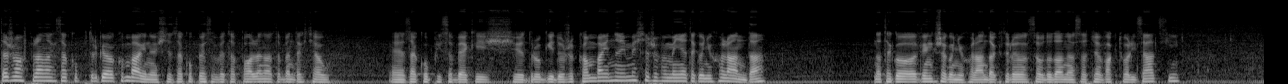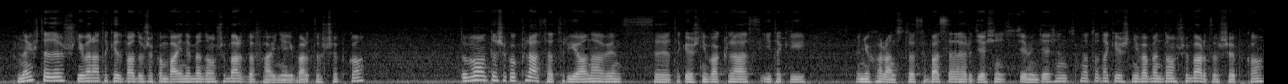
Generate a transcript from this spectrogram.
Też mam w planach zakup drugiego kombajnu. Jeśli zakupię sobie to pole, no to będę chciał e, zakupić sobie jakiś drugi duży kombajn. No i myślę, że wymienię tego New Hollanda na tego większego New Hollanda, który został dodany ostatnio w aktualizacji. No i wtedy żniwa na takie dwa duże kombajny będą szły bardzo fajnie i bardzo szybko. To mam też jako klasa Triona, więc e, takie żniwa klas i taki New Holland to jest chyba CR1090, no to takie żniwa będą szły bardzo szybko.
